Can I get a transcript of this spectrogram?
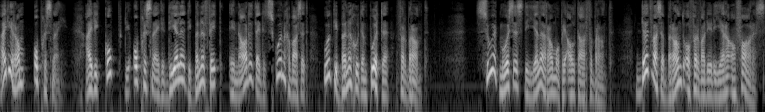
Hy het die ram opgesny. Hy het die kop, die opgesnyde dele, die binnevet en nadat hy dit skoon gewas het, ook die binnegoed en pote verbrand. So het Moses die hele ram op die altaar verbrand. Dit was 'n brandoffer wat deur die Here aanvaar is,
